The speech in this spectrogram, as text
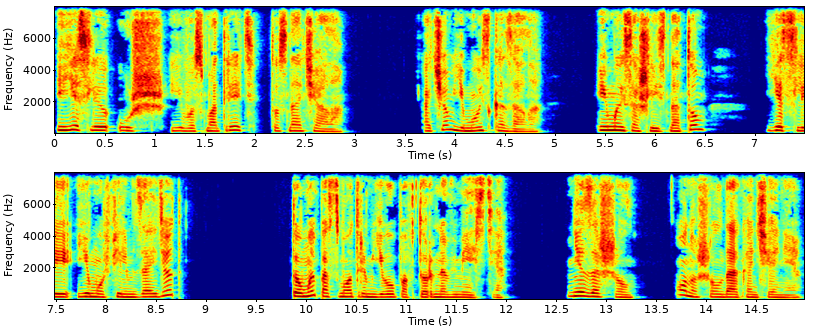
и если уж его смотреть, то сначала. О чем ему и сказала. И мы сошлись на том, если ему фильм зайдет, то мы посмотрим его повторно вместе. Не зашел. Он ушел до окончания.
